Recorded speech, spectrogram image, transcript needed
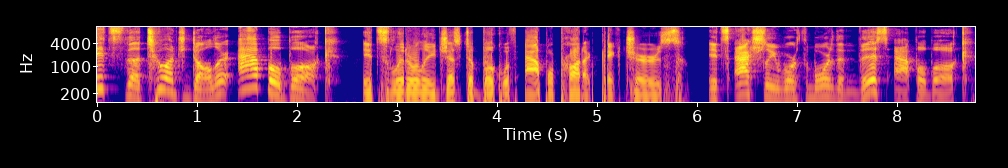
It's the $200 Apple Book! It's literally just a book with Apple product pictures. It's actually worth more than this Apple Book.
